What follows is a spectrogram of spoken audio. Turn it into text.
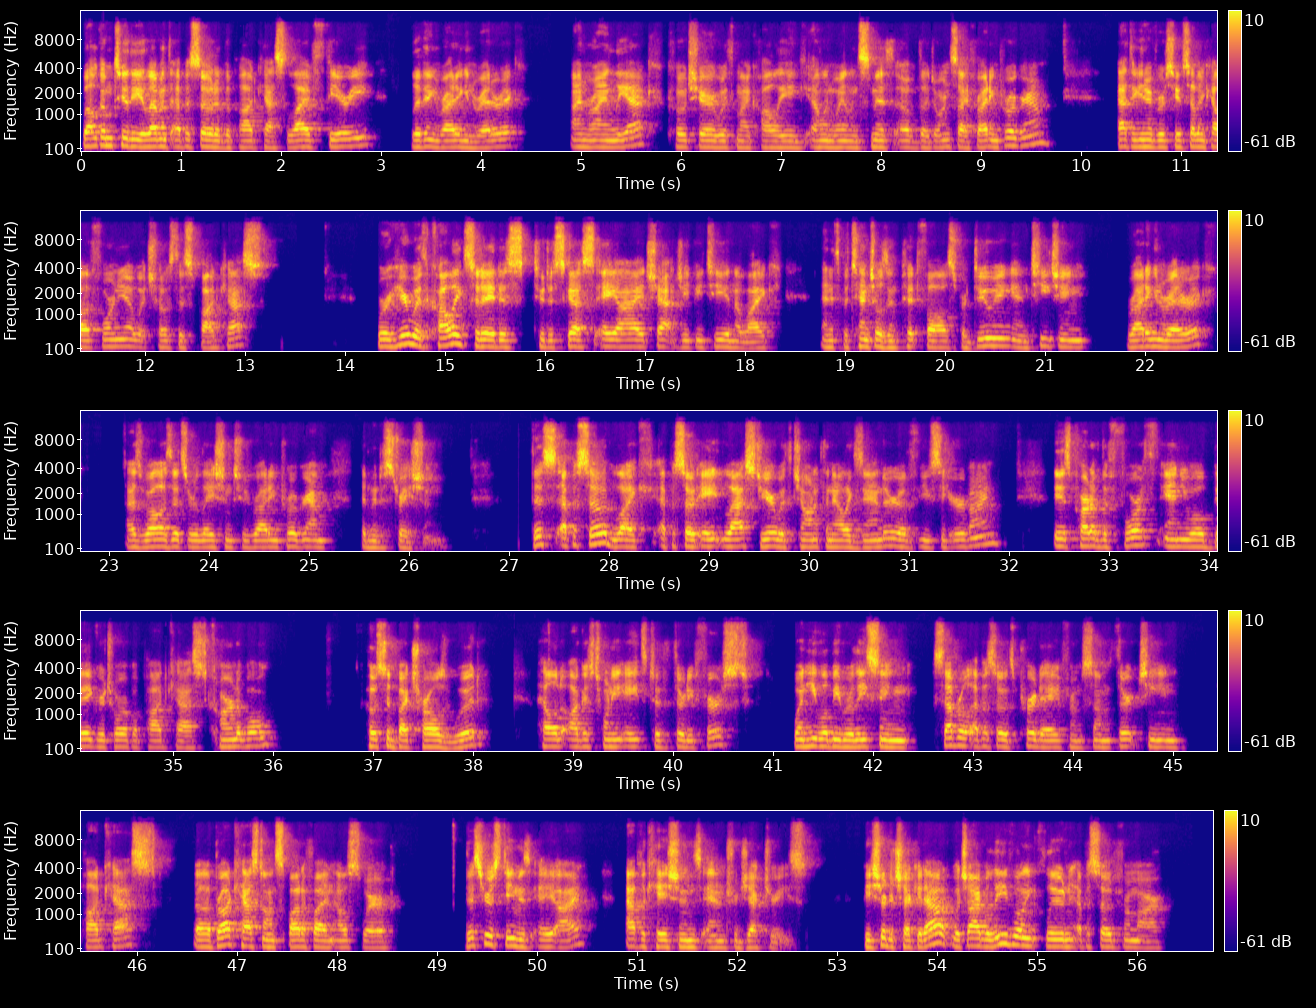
Welcome to the 11th episode of the podcast Live Theory Living, Writing, and Rhetoric. I'm Ryan Leack, co chair with my colleague Ellen Whalen Smith of the Dornsife Writing Program at the University of Southern California, which hosts this podcast. We're here with colleagues today to, to discuss AI, Chat GPT, and the like, and its potentials and pitfalls for doing and teaching writing and rhetoric, as well as its relation to writing program administration. This episode, like episode eight last year with Jonathan Alexander of UC Irvine, is part of the fourth annual Big Rhetorical Podcast Carnival, hosted by Charles Woods, held August 28th to the 31st, when he will be releasing several episodes per day from some 13 podcasts, uh, broadcast on Spotify and elsewhere. This year's theme is AI, applications, and trajectories. Be sure to check it out, which I believe will include an episode from our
